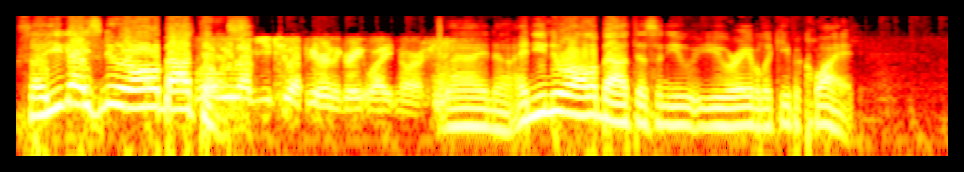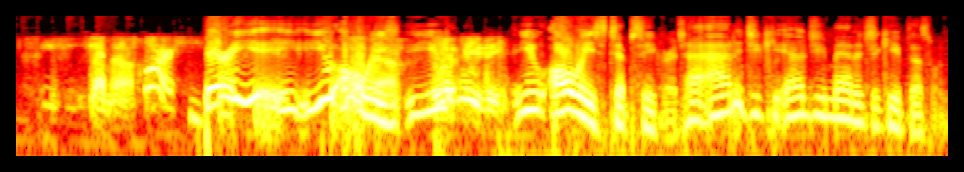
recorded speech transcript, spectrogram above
So you guys knew all about Well, this. we love you too up here in the Great White North. I know, and you knew all about this, and you you were able to keep it quiet. Somehow. Of course. Barry, you, you always Somehow. you It wasn't easy. you always tip secrets. How, how did you ke- how did you manage to keep this one?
